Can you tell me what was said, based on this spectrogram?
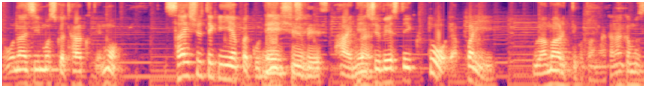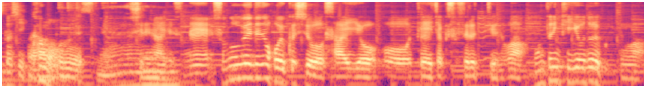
同じもしくは高くても、最終的にやっぱりこう年収ベース。はい、年収ベースでいくと、やっぱり上回るってことはなかなか難しいかもしれないですね。その上での保育士を採用、定着させるっていうのは、本当に企業努力っていうのは、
